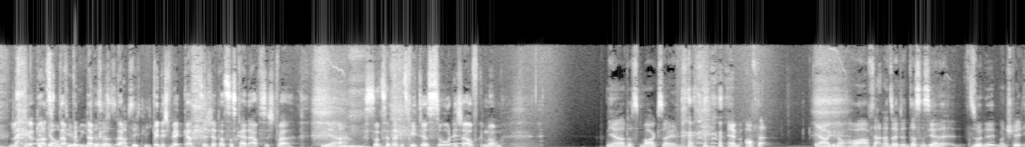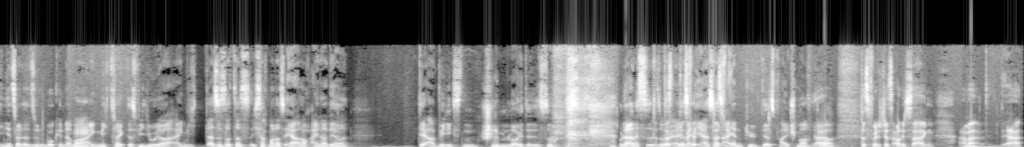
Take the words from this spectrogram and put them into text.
also, ja auch da, Theorien, da, dass er ich, es da absichtlich bin ich mir ganz sicher, dass das keine Absicht war. ja, Sonst hätte er das Video so nicht aufgenommen. ja, das mag sein. ähm, auf der, ja, genau, aber auf der anderen Seite, das ist ja so, ne, man stellt ihn jetzt halt als Sündenbock hin, aber Mhm. eigentlich zeigt das Video ja eigentlich, also das, ich sag mal, dass er noch einer der, der am wenigsten schlimmen Leute ist. So. Oder Ja, weißt du, so, das- ich meine, er ist halt ein Typ, der es falsch macht, Ja, aber das würde ich jetzt auch nicht sagen. Aber ja,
